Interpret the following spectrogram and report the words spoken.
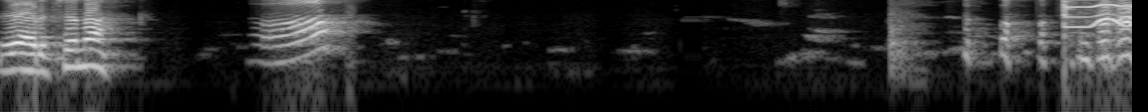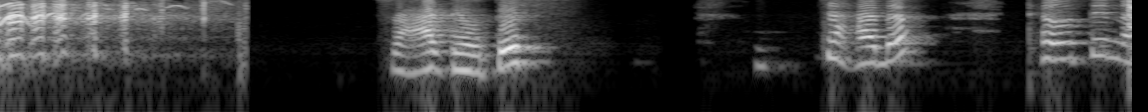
अर्चना. हा? चहा ठेवतेस? चहा ना? ठेवते ना.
